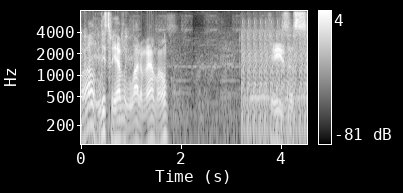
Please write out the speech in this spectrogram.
Well, at least we have a lot of ammo. Jesus.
